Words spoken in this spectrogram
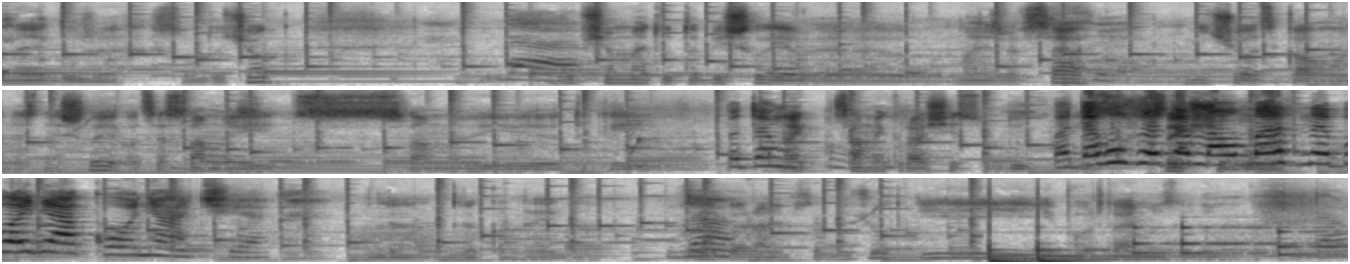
Не дуже сундучок. В общем, ми тут обійшли е, майже все. Нічого цікавого не знайшли. Оце самий, самий такий Потому, най, самий кращий сундук. потому там що було алмазная броня конячая. для, для коней. Да. Да. Забираємо сундучок і повертаємось додому. Да.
